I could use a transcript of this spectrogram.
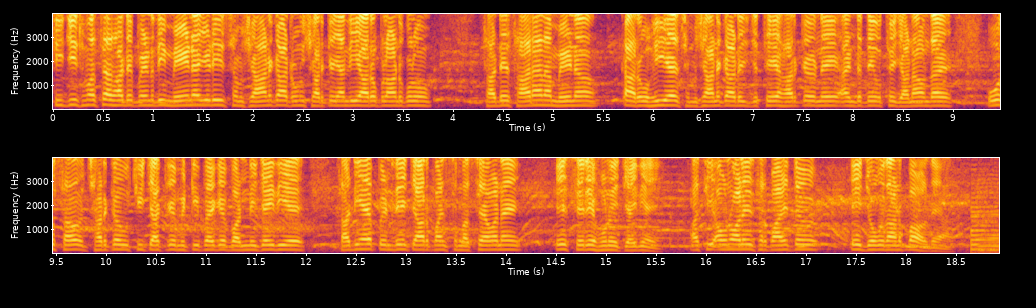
ਤੀਜੀ ਸਮੱਸਿਆ ਸਾਡੇ ਪਿੰਡ ਦੀ ਮੇਨ ਹੈ ਜਿਹੜੀ ਸ਼ਮਸ਼ਾਨ ਘਾਟ ਨੂੰ ਛੜਕ ਜਾਂਦੀ ਆਰਓ ਪਲਾਂਟ ਕੋਲੋਂ ਸਾਡੇ ਸਾਰਿਆਂ ਦਾ ਮੇਨ ਘਰ ਉਹੀ ਹੈ, ਸ਼ਮਸ਼ਾਨ ਘਾਟ ਜਿੱਥੇ ਹਰ ਇੱਕ ਨੇ ਐਂਡ ਤੇ ਉੱਥੇ ਜਾਣਾ ਹੁੰਦਾ ਹੈ। ਉਹ ਸਭ ਸੜਕ ਉੱਚੀ ਚੱਕ ਕੇ ਮਿੱਟੀ ਪੈ ਕੇ ਬਣਨੀ ਚਾਹੀਦੀ ਹੈ। ਸਾਡੀਆਂ ਇਹ ਪਿੰਡ ਦੀਆਂ ਚਾਰ ਪੰਜ ਸਮੱਸਿਆਵਾਂ ਨੇ, ਇਹ ਸਿਰੇ ਹੋਣੇ ਚਾਹੀਦੀਆਂ ਹੈ। ਅਸੀਂ ਆਉਣ ਵਾਲੇ ਸਰਪੰਚ ਤੋਂ ਇਹ ਯੋਗਦਾਨ ਭਾਲਦੇ ਹਾਂ।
